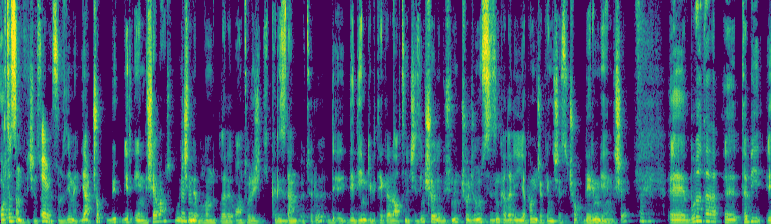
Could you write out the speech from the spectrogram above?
Orta sınıf için soruyorsunuz evet. değil mi? Ya çok büyük bir endişe var bu içinde hı hı. bulundukları ontolojik krizden ötürü. De- dediğim gibi tekrar altını çizeyim. Şöyle düşünün çocuğunuz sizin kadar iyi yapamayacak endişesi çok derin bir endişe. Hı hı. Ee, burada e, tabii e,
